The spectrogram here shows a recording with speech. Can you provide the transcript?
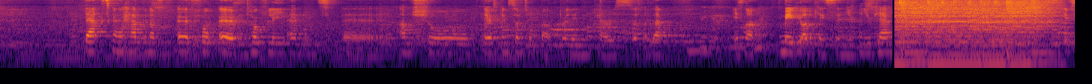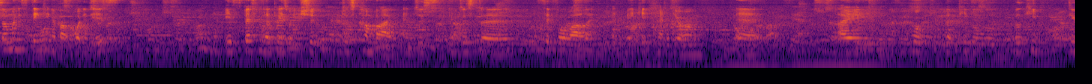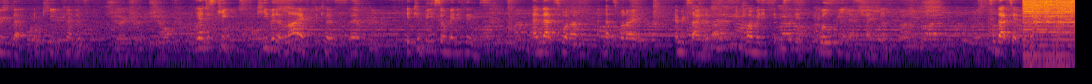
That's going to happen, of, uh, for, um, hopefully, and uh, I'm sure there's been some talk about Berlin, Paris, stuff like that. It's not maybe other places in U- UK. If someone is thinking about what it is, it's definitely a place where you should just come by and just and just uh, sit for a while and, and make it kind of your own. Uh, I hope that people will, will keep doing that and keep kind of yeah just keep keep it alive because um, it can be so many things. And that's what I'm that's what I am excited about how many things it will be and can be so that's it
